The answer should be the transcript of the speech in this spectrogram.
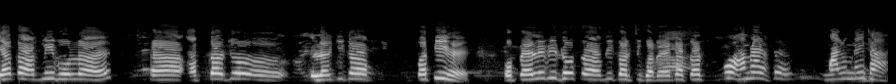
यहाँ का आदमी बोल रहा है आपका जो लड़की का पति है वो पहले भी दो शादी कर चुका था एक साथ वो हमारा मालूम नहीं था।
